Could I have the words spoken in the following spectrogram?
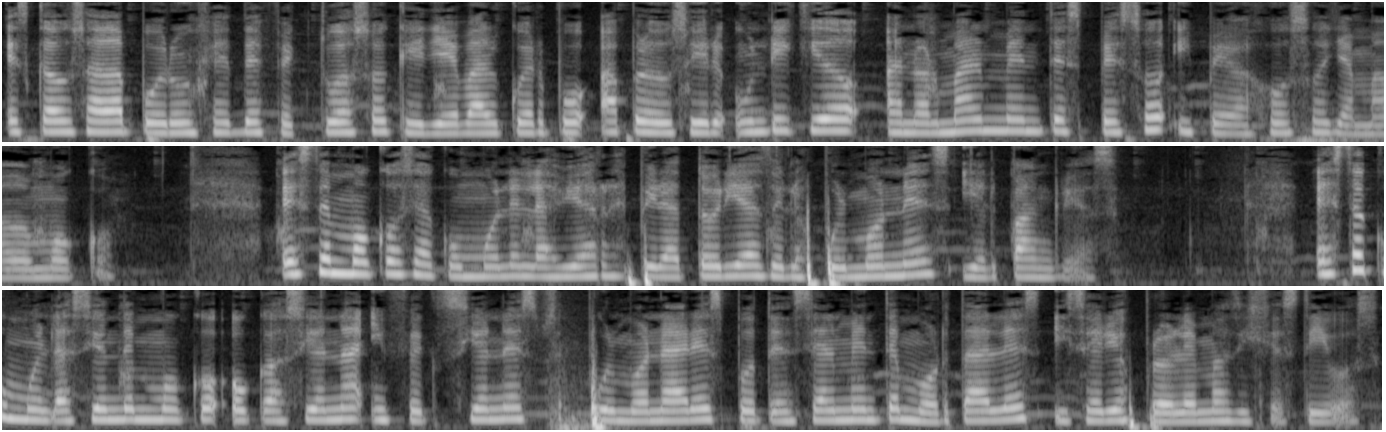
Es causada por un gen defectuoso que lleva al cuerpo a producir un líquido anormalmente espeso y pegajoso llamado moco. Este moco se acumula en las vías respiratorias de los pulmones y el páncreas. Esta acumulación de moco ocasiona infecciones pulmonares potencialmente mortales y serios problemas digestivos.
